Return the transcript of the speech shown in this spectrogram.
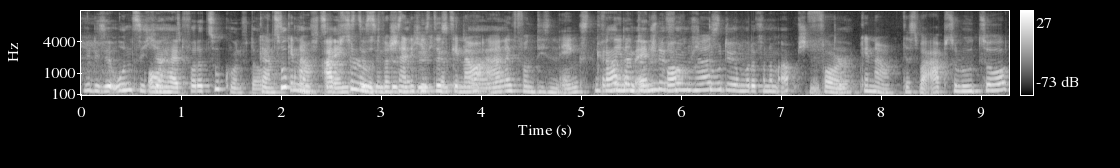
Ja, diese Unsicherheit und vor der Zukunft auch. Ganz genau, absolut. Wahrscheinlich ist das genau klar, eine von diesen Ängsten, Gerade von denen am Ende vom hast. Studium oder von einem Abschnitt. Voll, ja. genau. Das war absolut so.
